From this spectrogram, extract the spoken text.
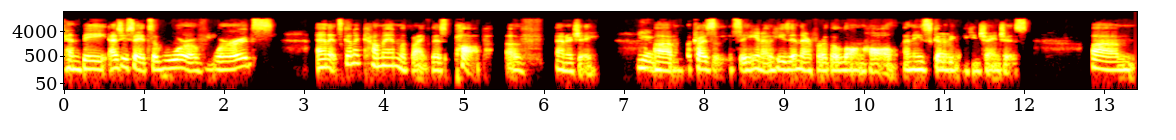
can be, as you say, it's a war of words and it's going to come in with like this pop of energy. Yeah. Um, because see, you know, he's in there for the long haul and he's going to yeah. be making changes. Um,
